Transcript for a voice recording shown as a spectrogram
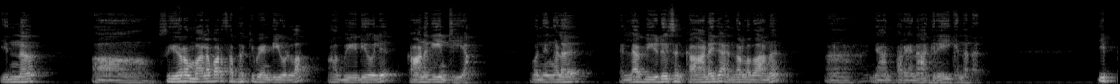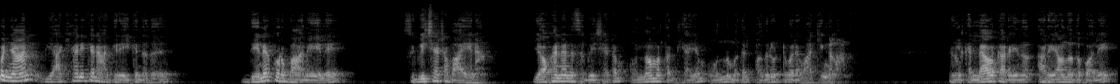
ഇന്ന് സീറോ മലബാർ സഭയ്ക്ക് വേണ്ടിയുള്ള ആ വീഡിയോയിൽ കാണുകയും ചെയ്യാം. അപ്പോൾ നിങ്ങൾ എല്ലാ വീഡിയോസും കാണുക എന്നുള്ളതാണ് ഞാൻ പറയാൻ ആഗ്രഹിക്കുന്നത്. ഇപ്പം ഞാൻ വ്യാഖ്യാനിക്കാൻ ആഗ്രഹിക്കുന്നത് ദിനകുർബാനയിലെ സുവിശേഷ വായന. യോഹനാന്റെ സുവിശേഷം ഒന്നാമത്തെ അധ്യായം ഒന്ന് മുതൽ പതിനെട്ട് വരെ വാക്യങ്ങളാണ്. നിങ്ങൾക്ക് എല്ലാവർക്കും അറിയുന്ന അറിയാവുന്നതുപോലെ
